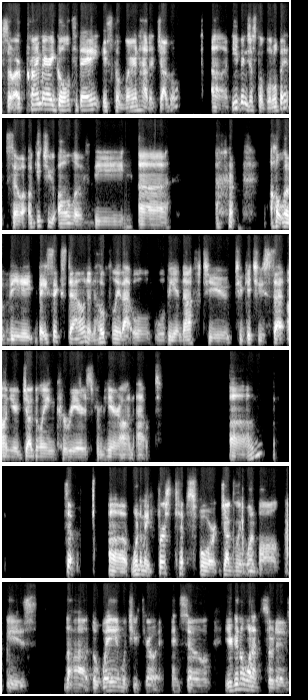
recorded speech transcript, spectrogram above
So our primary goal today is to learn how to juggle, uh, even just a little bit. So I'll get you all of the uh, all of the basics down and hopefully that will will be enough to to get you set on your juggling careers from here on out. Um so uh one of my first tips for juggling one ball is the the way in which you throw it. And so you're going to want to sort of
